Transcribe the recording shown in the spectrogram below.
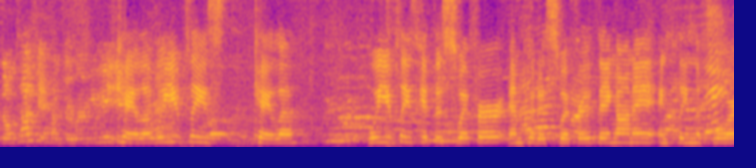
Don't touch it, Hunter. Kayla, will you please, Kayla, will you please get the Swiffer and put a Swiffer thing on it and clean the floor?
